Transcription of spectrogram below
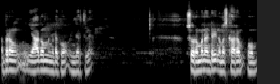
அப்புறம் யாகம் நடக்கும் இந்த இடத்துல. ஸோ ரொம்ப நன்றி. நமஸ்காரம். ஓம்.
